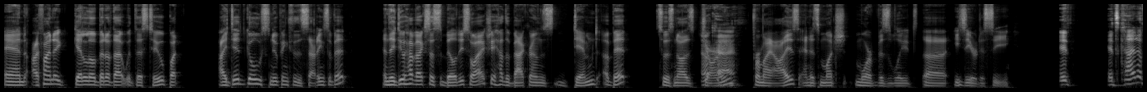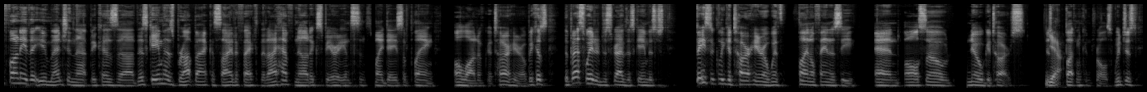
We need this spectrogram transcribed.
And I find I get a little bit of that with this too, but I did go snooping through the settings a bit and they do have accessibility so i actually have the backgrounds dimmed a bit so it's not as jarring okay. for my eyes and it's much more visibly uh, easier to see it it's kind of funny that you mentioned that because uh, this game has brought back a side effect that i have not experienced since my days of playing a lot of guitar hero because the best way to describe this game is just basically guitar hero with final fantasy and also no guitars yeah button controls which is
